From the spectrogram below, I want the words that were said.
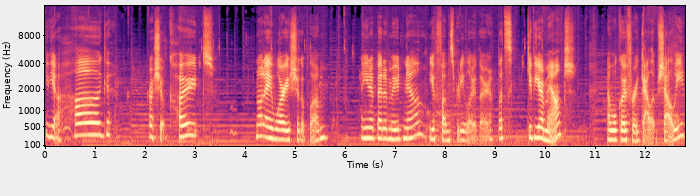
give you a hug, brush your coat. Not a worry, Sugar Plum. Are you in a better mood now? Your fun's pretty low though. Let's give you a mount. And we'll go for a gallop, shall we?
